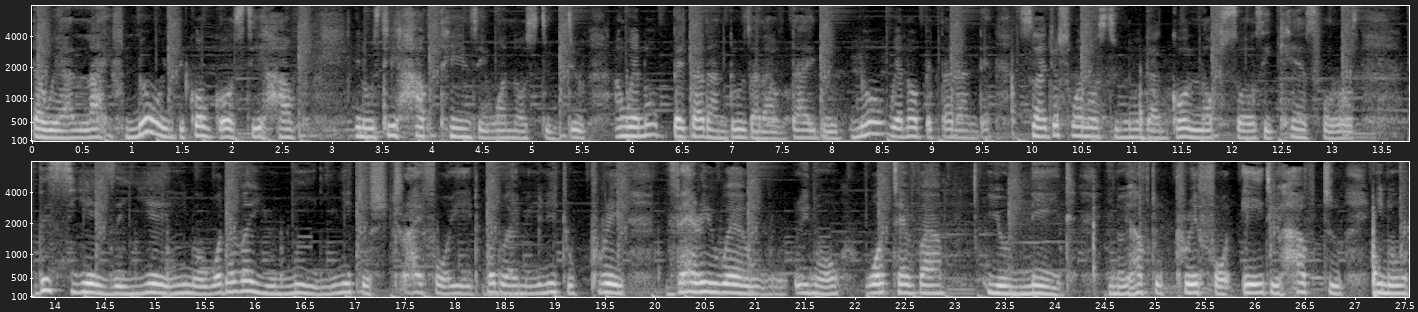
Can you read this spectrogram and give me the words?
that we are alive. No, it's because God still have you know, still have things He want us to do. And we're not better than those that have died. No, we're not better than them. So I just want us to know that God loves us, He cares for us. This year is a year, you know, whatever you need, you need to strive for it. What do I mean? You need to pray very well, you know, whatever you need you know you have to pray for it you have to you know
